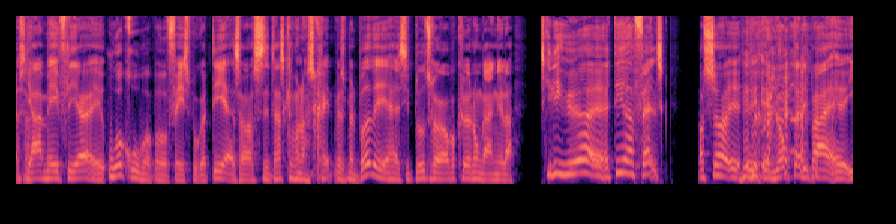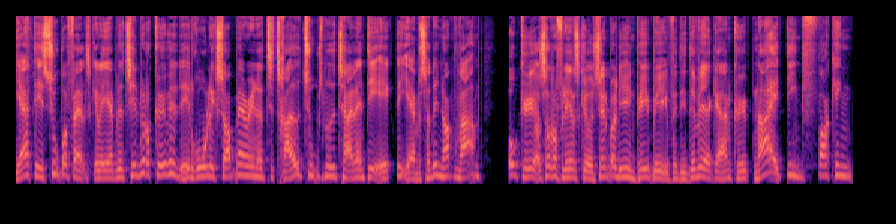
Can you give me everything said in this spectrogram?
Altså, jeg er med i flere øh, urgrupper på Facebook, og det er altså også, der skal man også gå ind, hvis man både vil have sit blodtryk op og køre nogle gange, eller skal lige høre, øh, at det her er falsk, og så øh, øh, øh, lugter det bare, øh, ja, det er super falsk, eller jeg er blevet tilbudt at købe et, et Rolex Submariner til 30.000 ude i Thailand, det er ægte, jamen så er det nok varmt. Okay, og så er der flere, der skriver, send mig lige en PB, fordi det vil jeg gerne købe. Nej, din fucking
